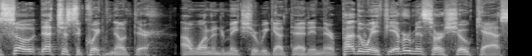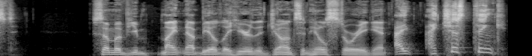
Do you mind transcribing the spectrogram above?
So that's just a quick note there. I wanted to make sure we got that in there. By the way, if you ever miss our showcast, some of you might not be able to hear the Johnson Hill story again. I, I just think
